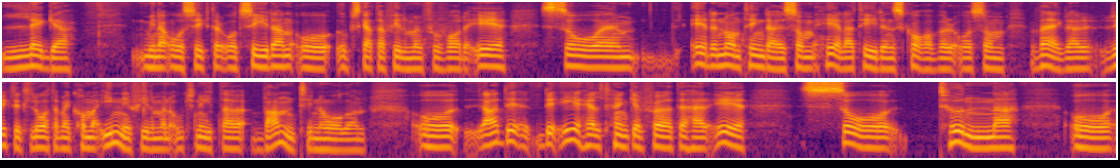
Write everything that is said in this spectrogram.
lägga mina åsikter åt sidan och uppskatta filmen för vad det är så ehm, är det någonting där som hela tiden skaver och som vägrar riktigt låta mig komma in i filmen och knyta band till någon. Och ja, det, det är helt enkelt för att det här är så tunna och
